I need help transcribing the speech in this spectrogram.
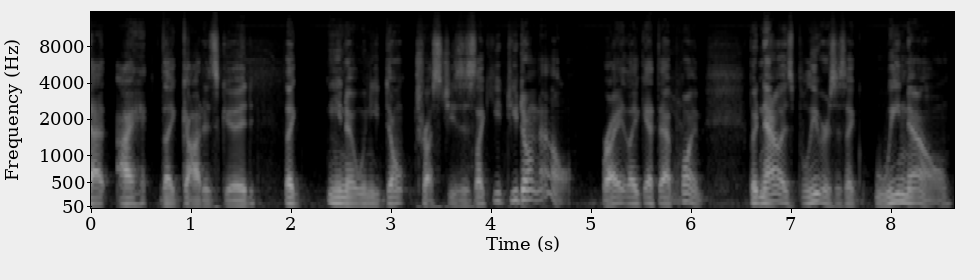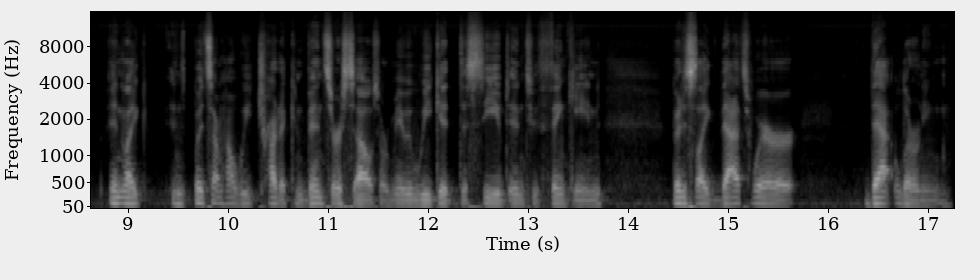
that I like God is good. Like you know when you don't trust Jesus, like you you don't know, right? Like at that point. But now as believers, it's like we know, and like, and, but somehow we try to convince ourselves, or maybe we get deceived into thinking. But it's like that's where that learning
